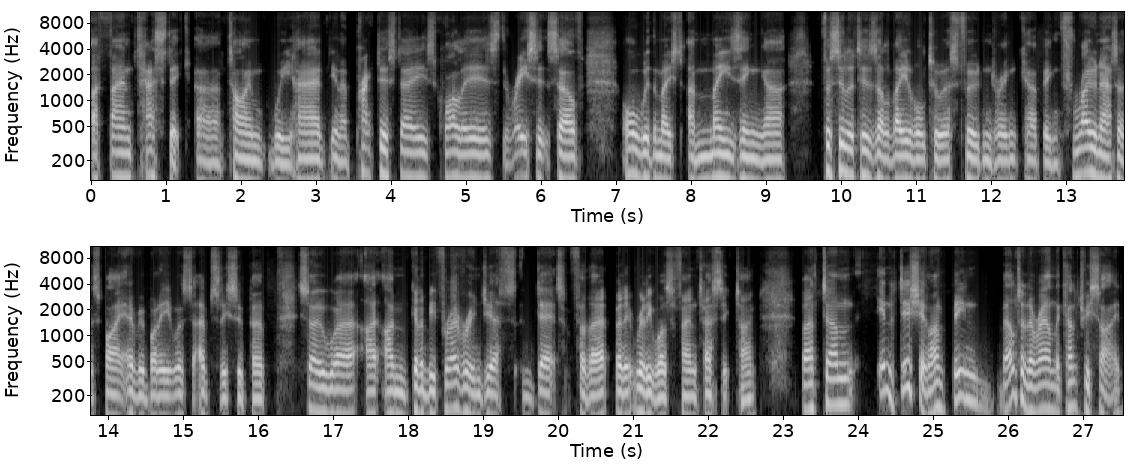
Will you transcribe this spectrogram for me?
a fantastic uh, time we had, you know, practice days, qualies, the race itself, all with the most amazing uh, facilities available to us, food and drink uh, being thrown at us by everybody. It was absolutely superb. So uh, I, I'm going to be forever in Jeff's debt for that, but it really was a fantastic time. But um, in addition, I've been belted around the countryside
